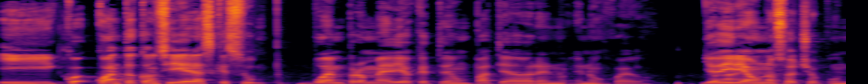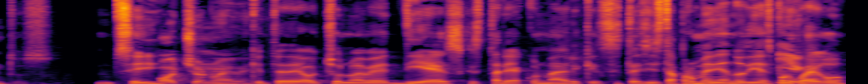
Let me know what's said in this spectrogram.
¿Y cu- cuánto consideras que es un buen promedio que te dé un pateador en, en un juego? Yo diría unos ocho puntos. Sí. 8 9. Que te dé 8, 9, 10, que estaría con madre. Que si, te- si está promediando 10 por Y- juego,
